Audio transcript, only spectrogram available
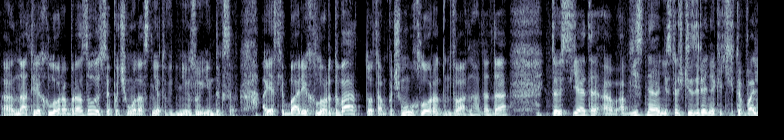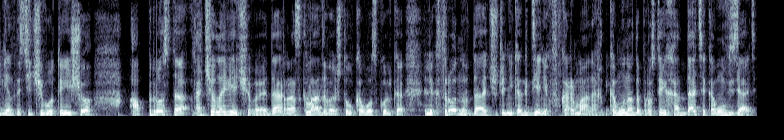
натрий хлор образуется и почему у нас нет внизу индексов. А если барий хлор 2, то там почему у хлора 2 надо, да? То есть я это объясняю не с точки зрения каких-то валентностей чего-то еще, а просто очеловечивая, да, раскладывая, что у кого сколько электронов, да, чуть ли не как денег в карманах, кому надо просто их отдать, а кому взять.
